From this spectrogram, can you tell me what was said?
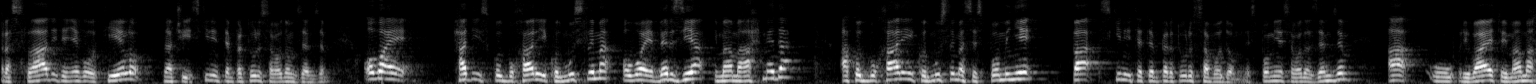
Rasladite njegovo tijelo, znači iskinite temperaturu sa vodom zemzem. Ova je hadis kod Buhari i kod muslima, ovo je verzija imama Ahmeda, a kod Buhari i kod muslima se spominje pa skinite temperaturu sa vodom. Ne spominje se voda zemzem, a u rivajetu imama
